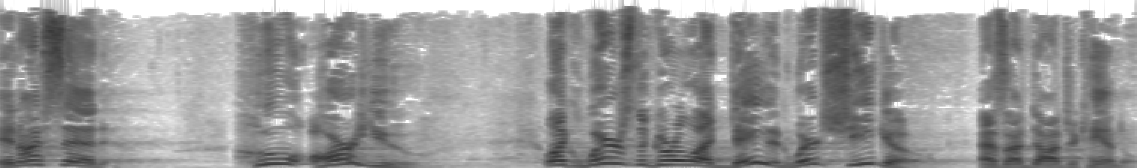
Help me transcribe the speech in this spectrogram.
and I said, Who are you? Like, where's the girl I dated? Where'd she go? As I dodge a candle.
